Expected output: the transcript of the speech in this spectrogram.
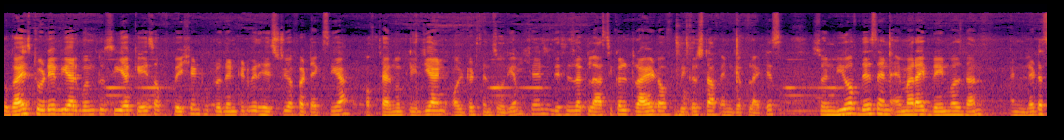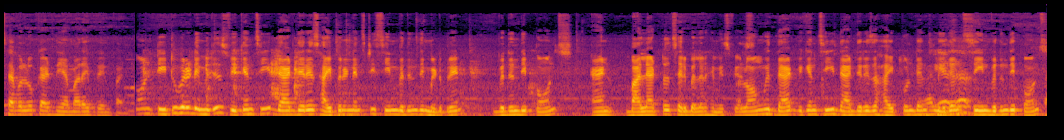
So guys, today we are going to see a case of patient who presented with history of ataxia, of ophthalmoplegia and altered sensorium. This is a classical triad of Bickerstaff encephalitis. So in view of this, an MRI brain was done and let us have a look at the MRI brain finding. On T2 weighted images, we can see that there is hyperintensity seen within the midbrain, within the pons and bilateral cerebellar hemisphere. Along with that, we can see that there is a hypointense lesion seen within the pons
